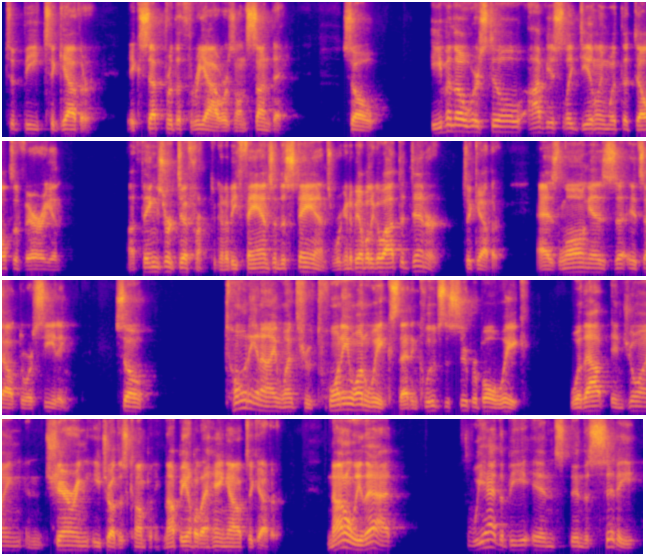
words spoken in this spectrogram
to be together except for the three hours on Sunday. So even though we're still obviously dealing with the Delta variant, uh, things are different. There are going to be fans in the stands. We're going to be able to go out to dinner together as long as uh, it's outdoor seating. So Tony and I went through 21 weeks, that includes the Super Bowl week, without enjoying and sharing each other's company, not being able to hang out together. Not only that, we had to be in in the city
